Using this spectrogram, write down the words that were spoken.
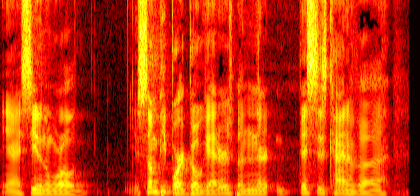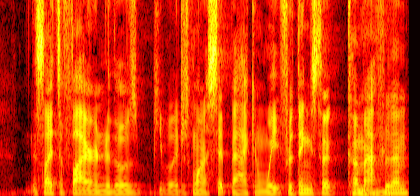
you know, I see it in the world. Some people are go-getters, but then this is kind of a this lights a fire into those people that just want to sit back and wait for things to come after them.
